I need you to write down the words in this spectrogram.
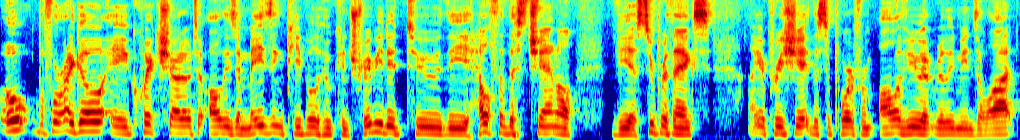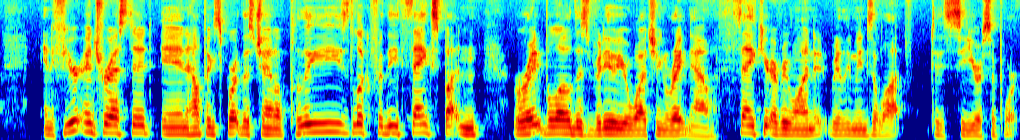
Oh, before I go, a quick shout out to all these amazing people who contributed to the health of this channel via Super Thanks. I appreciate the support from all of you. It really means a lot. And if you're interested in helping support this channel, please look for the thanks button right below this video you're watching right now. Thank you, everyone. It really means a lot to see your support.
